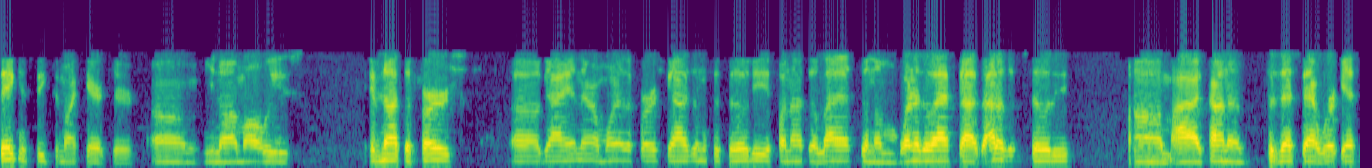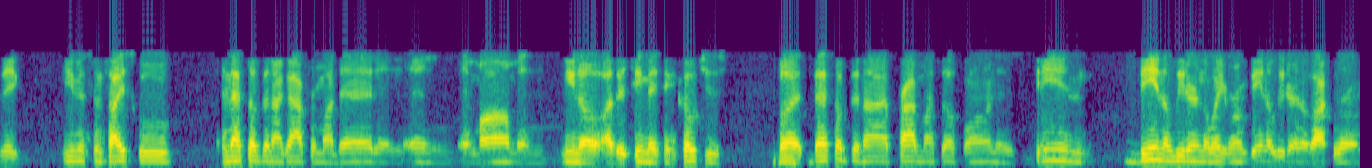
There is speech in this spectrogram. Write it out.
they can speak to my character. Um, you know, I'm always, if not the first uh, guy in there, I'm one of the first guys in the facility. If I'm not the last, then I'm one of the last guys out of the facility. Um, I kind of possess that work ethic even since high school and that's something I got from my dad and and and mom and you know other teammates and coaches. But that's something I pride myself on is being being a leader in the weight room, being a leader in the locker room,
